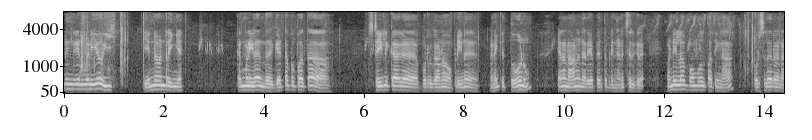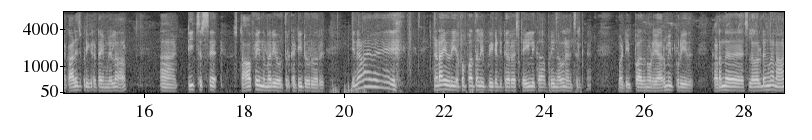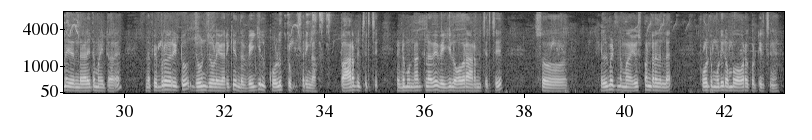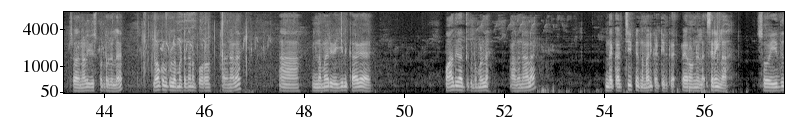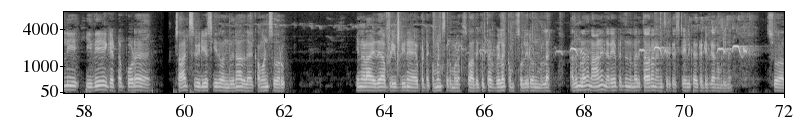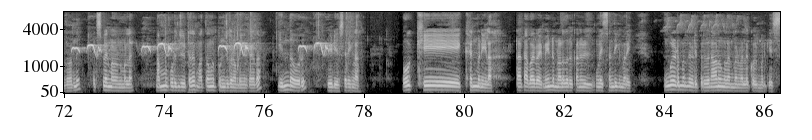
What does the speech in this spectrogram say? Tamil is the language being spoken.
என்னங்க கண்மணியோ? ஈ, என்ன பண்ணுறீங்க கண்மணியில் இந்த கெட்டப்பை பார்த்தா ஸ்டைலுக்காக போட்டிருக்கானோ அப்படின்னு நினைக்க தோணும். ஏன்னா நானும் நிறைய பேர்த்த அப்படி நினச்சிருக்கிறேன். வண்டியெல்லாம் போகும்போது பார்த்தீங்கன்னா ஒரு சிலர் நான் காலேஜ் படிக்கிற டைம்லலாம் டீச்சர்ஸே ஸ்டாஃபே இந்த மாதிரி ஒருத்தர் கட்டிட்டு வருவார். என்னடா என்னடா இவர்? எப்போ பார்த்தாலும் இப்படி கட்டிட்டு வர ஸ்டைலுக்கா அப்படின்னாலும் நினச்சிருக்கேன். பட் இப்போ அதனுடைய அருமை புரியுது. கடந்த சில வருடங்களாக நானும் இந்த வேலையை தான் பண்ணிட்டு வரேன். இந்த பிப்ரவரி டு ஜூன் ஜூலை வரைக்கும் இந்த வெயில் கொளுத்தும் சரிங்களா? இப்போ ஆரம்பிச்சிருச்சு. ரெண்டு மூணு நாட்களாகவே வெயில் ஓவராக ஆரம்பிச்சிருச்சு. ஸோ ஹெல்மெட் நம்ம யூஸ் பண்ணுறதில்ல போட்டு முடி ரொம்ப ஓவராக கொட்டிருச்சுங்க. ஸோ அதனால் யூஸ் பண்ணுறதில்ல லோக்கலுக்குள்ளே மட்டும்தானே போகிறோம் அதனால் இந்த மாதிரி வெயிலுக்காக பாதுகாத்துக்கணுமில்ல அதனால் இந்த கர்ச்சீஃப் இந்த மாதிரி கட்டியிருக்கேன். வேற ஒன்றும் இல்லை. சரிங்களா? ஸோ இதுலேயே இதே கெட்டப்போட ஷார்ட்ஸ் வீடியோஸ் இது வந்ததுன்னா அதில் கமெண்ட்ஸ் வரும். என்னடா இது அப்படி இப்படின்னு ஏகப்பட்ட கமெண்ட்ஸ் வரும்ல. ஸோ அதுக்கு தான் விளக்கம் சொல்லிடுவோம்ல அதுவும் இல்லாத நானே நிறைய பேர் இந்த மாதிரி தவறாக நினச்சிருக்கேன். ஸ்டைலுக்காக கட்டியிருக்காங்க அப்படின்னு. ஸோ அதை வந்து எக்ஸ்பிளைன் பண்ணணும்ல. நம்ம புரிஞ்சுக்கிட்டதை மற்றவங்களும் புரிஞ்சுக்கணும் அப்படிங்கிறதுக்காக தான் இந்த ஒரு வீடியோ சரிங்களா? ஓகே கண்மணிகளா டாட்டா பாய் பாய் மீண்டும் நல்லதொரு கனவில் உங்களை சந்திக்கும் வரை உங்களிடமிருந்து விடைபெறுவது நான் உங்கள் நண்பன் வெள்ளக்கோல் முருகேஷ்.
